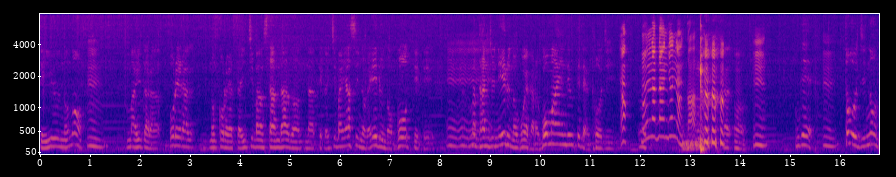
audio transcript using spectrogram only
ていうののまあ言うたら俺らの頃やったら一番スタンダードなっていうか一番安いのが L の5って言って、うんうんうんまあ単純に L の5やから5万円で売ってたよ当時、あそんな単純なんか？ううん。ん、でうん。当時の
